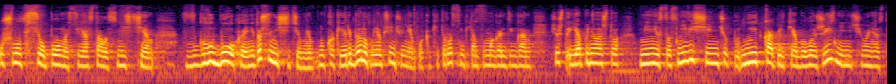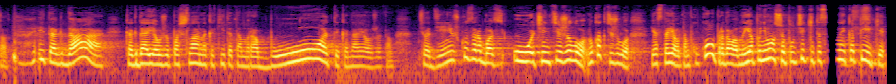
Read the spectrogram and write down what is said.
ушло все полностью, я осталась ни с чем. В глубокой, не то что нищете, у меня, ну как, я ребенок, у меня вообще ничего не было, какие-то родственники там помогали деньгами, еще что. Я поняла, что у меня не осталось ни вещей, ничего, ни капельки былой жизни, ничего не осталось. И тогда, когда я уже пошла на какие-то там работы, когда я уже там начала денежку зарабатывать, очень тяжело. Ну как тяжело? Я стояла там кока-колу продавала, но я понимала, что я получу какие-то самые копейки.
